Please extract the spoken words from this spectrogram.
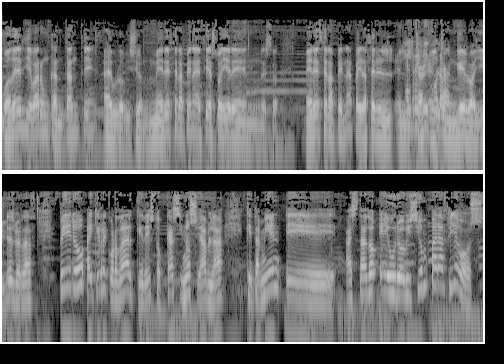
poder llevar a un cantante a Eurovisión. Merece la pena, decía esto ayer en esto, merece la pena para ir a hacer el, el, El ca- el ridículo. canguelo allí. Es verdad. Pero hay que recordar que de esto casi no se habla, que también eh, ha estado Eurovisión para ciegos.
